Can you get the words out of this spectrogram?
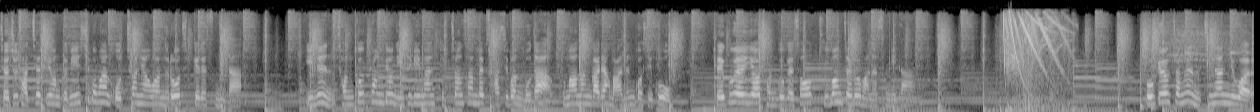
제주 자체 지원금이 15만 5천여 원으로 집계됐습니다. 이는 전국 평균 22만 9,340원보다 9만 원 가량 많은 것이고 대구에 이어 전국에서 두 번째로 많았습니다. 도교육청은 지난 6월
